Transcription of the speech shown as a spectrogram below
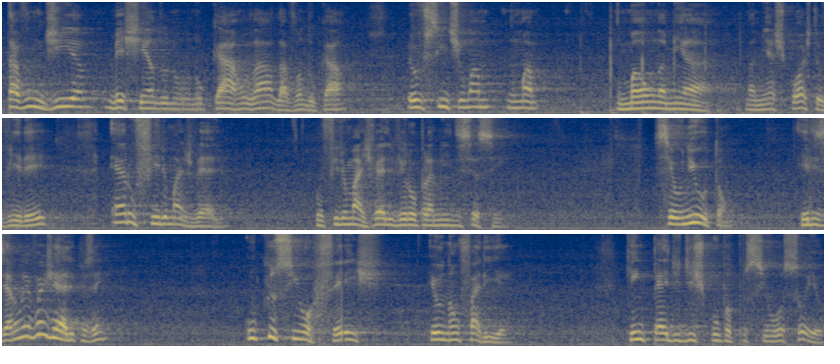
estava um dia mexendo no, no, carro lá, lavando o carro. Eu senti uma, uma mão na minha, nas minhas costas, eu virei, era o filho mais velho. O filho mais velho virou para mim e disse assim: Seu Newton, eles eram evangélicos, hein? O que o senhor fez, eu não faria. Quem pede desculpa para o senhor sou eu.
